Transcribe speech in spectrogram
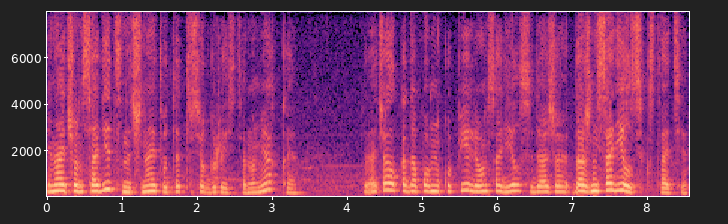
Иначе он садится, начинает вот это все грызть. Оно мягкое. Поначалу, когда, помню, купили, он садился даже... Даже не садился, кстати.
